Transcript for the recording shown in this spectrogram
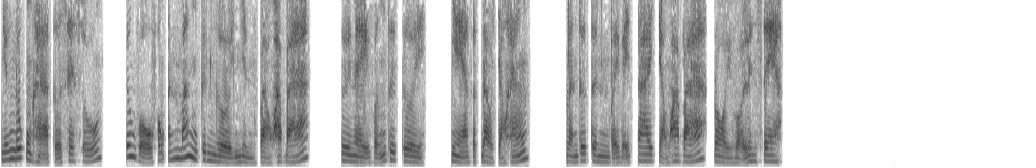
Nhấn nút hạ cửa xe xuống, tướng vụ phóng ánh mắt kinh người nhìn vào hoa bá. Người này vẫn tươi cười, nhẹ gật đầu chào hắn. Lạnh tư tình vẫy vẫy tay chào hoa bá, rồi vội lên xe.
